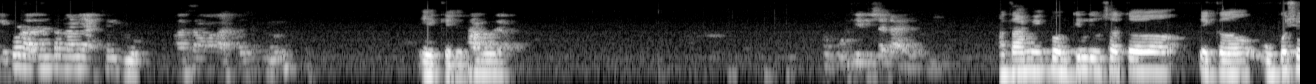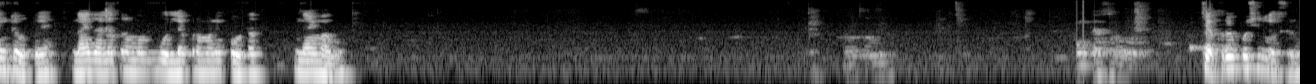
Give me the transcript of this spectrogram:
रिपोर्ट आल्यानंतर आम्ही ऍक्शन घेऊ. असं आम्हाला आश्वासन हे केलेलं. थांबवलं. पुढची दिशा काय आहे तुमची? आता आम्ही एक दोन तीन दिवसात अ, एक उपोषण ठेवतोय. नाही झालं तर मग बोलल्याप्रमाणे कोर्टात नाही मागू. चक्र उपोषण बसू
